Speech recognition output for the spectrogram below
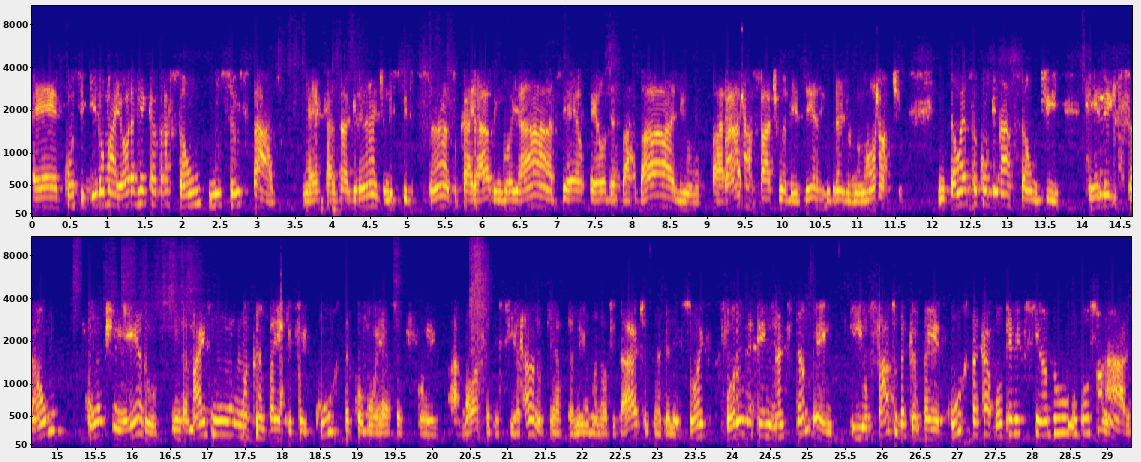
é, conseguiram maior arrecadação no seu estado. Né? Casa Grande, no Espírito Santo, Caiado, em Goiás, Helder Barbalho, Pará, Fátima Bezerra, Rio Grande do Norte. Então, essa combinação de reeleição com dinheiro, ainda mais numa campanha que foi curta, como essa que foi a nossa desse ano, que é também uma novidade das eleições, foram determinantes também. E o fato da campanha curta acabou beneficiando o Bolsonaro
